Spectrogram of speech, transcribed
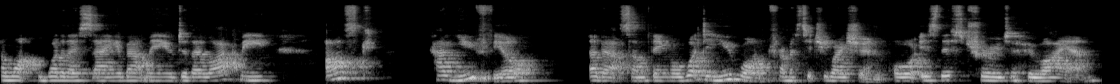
and what what are they saying about me? Or do they like me? Ask how you feel about something or what do you want from a situation or is this true to who I am?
